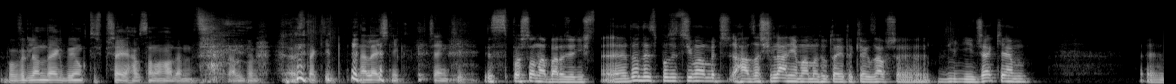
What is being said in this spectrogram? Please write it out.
bo wygląda jakby ją ktoś przejechał samochodem, albo taki naleśnik cienki. Jest spłaszczona bardziej niż... E, Do dyspozycji mamy... Aha, zasilanie mamy tutaj, tak jak zawsze, mini jackiem, e,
